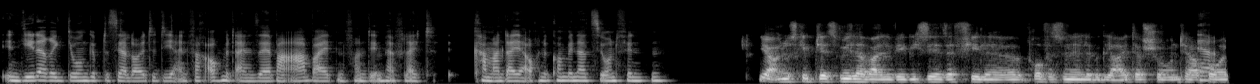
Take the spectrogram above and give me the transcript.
in jeder Region gibt es ja Leute, die einfach auch mit einem selber arbeiten. Von dem her vielleicht kann man da ja auch eine Kombination finden. Ja, und es gibt jetzt mittlerweile wirklich sehr, sehr viele professionelle Begleiter schon, Therapeuten,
